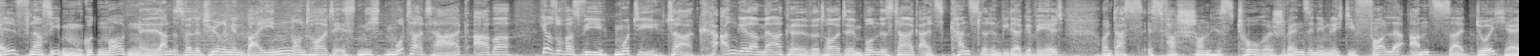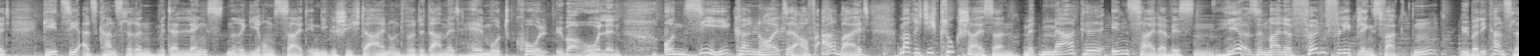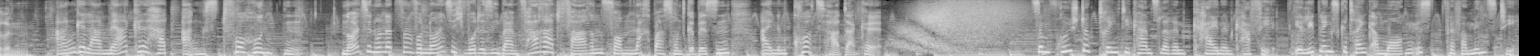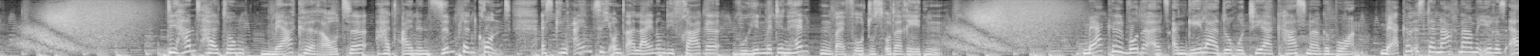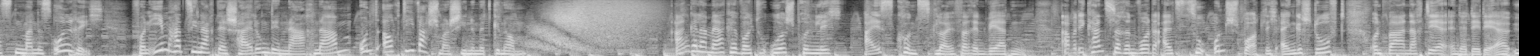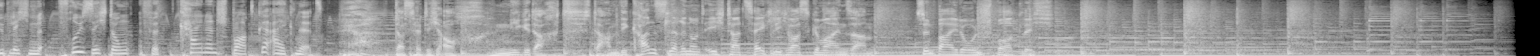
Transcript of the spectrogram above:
11 nach 7, guten Morgen, Landeswelle Thüringen bei Ihnen und heute ist nicht Muttertag, aber ja sowas wie Mutti-Tag. Angela Merkel wird heute im Bundestag als Kanzlerin wiedergewählt und das ist fast schon historisch. Wenn sie nämlich die volle Amtszeit durchhält, geht sie als Kanzlerin mit der längsten Regierungszeit in die Geschichte ein und würde damit Helmut Kohl überholen. Und Sie können heute auf Arbeit mal richtig klugscheißern mit Merkel Insiderwissen. Hier sind meine fünf Lieblingsfakten über die Kanzlerin. Angela Merkel hat Angst vor Hunden. 1995 wurde sie beim Fahrradfahren vom Nachbarshund gebissen, einem Kurzhaardackel. Zum Frühstück trinkt die Kanzlerin keinen Kaffee. Ihr Lieblingsgetränk am Morgen ist Pfefferminztee. Die Handhaltung Merkel-Raute hat einen simplen Grund. Es ging einzig und allein um die Frage, wohin mit den Händen bei Fotos oder Reden. Merkel wurde als Angela Dorothea Kasner geboren. Merkel ist der Nachname ihres ersten Mannes Ulrich. Von ihm hat sie nach der Scheidung den Nachnamen und auch die Waschmaschine mitgenommen. Angela Merkel wollte ursprünglich Eiskunstläuferin werden. Aber die Kanzlerin wurde als zu unsportlich eingestuft und war nach der in der DDR üblichen Frühsichtung für keinen Sport geeignet. Ja, das hätte ich auch nie gedacht. Da haben die Kanzlerin und ich tatsächlich was gemeinsam. Sind beide unsportlich.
